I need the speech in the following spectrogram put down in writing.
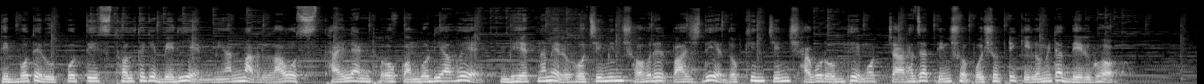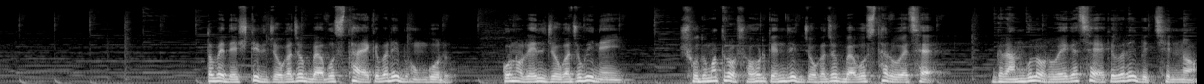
তিব্বতের উৎপত্তি স্থল থেকে বেরিয়ে মিয়ানমার, লাওস, থাইল্যান্ড ও কম্বোডিয়া হয়ে ভিয়েতনামের হোচিমিন শহরের পাশ দিয়ে দক্ষিণ চীন সাগর অবধি মোট চার হাজার তিনশো পঁয়ষট্টি কিলোমিটার দীর্ঘ। তবে দেশটির যোগাযোগ ব্যবস্থা একেবারেই ভঙ্গুর। কোনো রেল যোগাযোগই নেই। শুধুমাত্র শহর কেন্দ্রিক যোগাযোগ ব্যবস্থা রয়েছে। গ্রামগুলো রয়ে গেছে একেবারেই বিচ্ছিন্ন।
